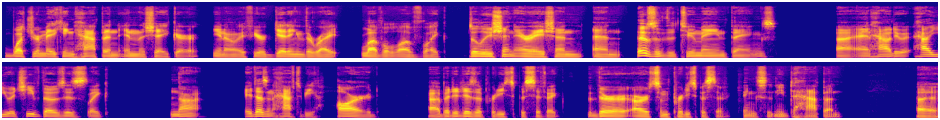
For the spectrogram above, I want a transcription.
what you're making happen in the shaker. You know, if you're getting the right level of like dilution, aeration, and those are the two main things. Uh, and how do how you achieve those is like not. It doesn't have to be hard, uh, but it is a pretty specific. There are some pretty specific things that need to happen, uh,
